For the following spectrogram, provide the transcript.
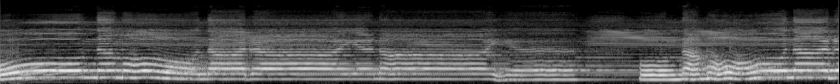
ॐ नमो नारायणाय। ॐ नमो नारायणाय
